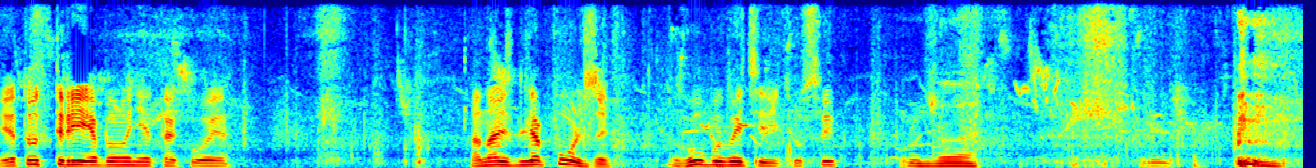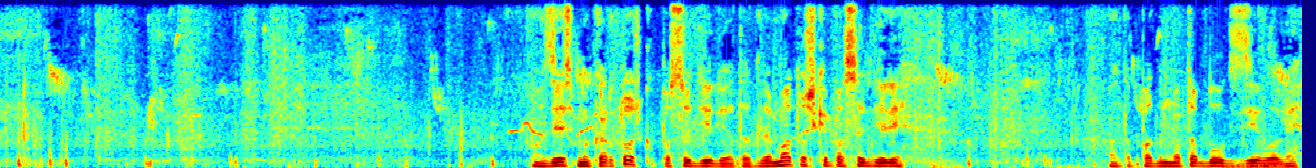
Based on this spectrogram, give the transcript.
Это требование такое. Она из для пользы. Губы вытереть, усып. Да. Вот здесь мы картошку посадили, это для матушки посадили. Это под мотоблок сделали.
